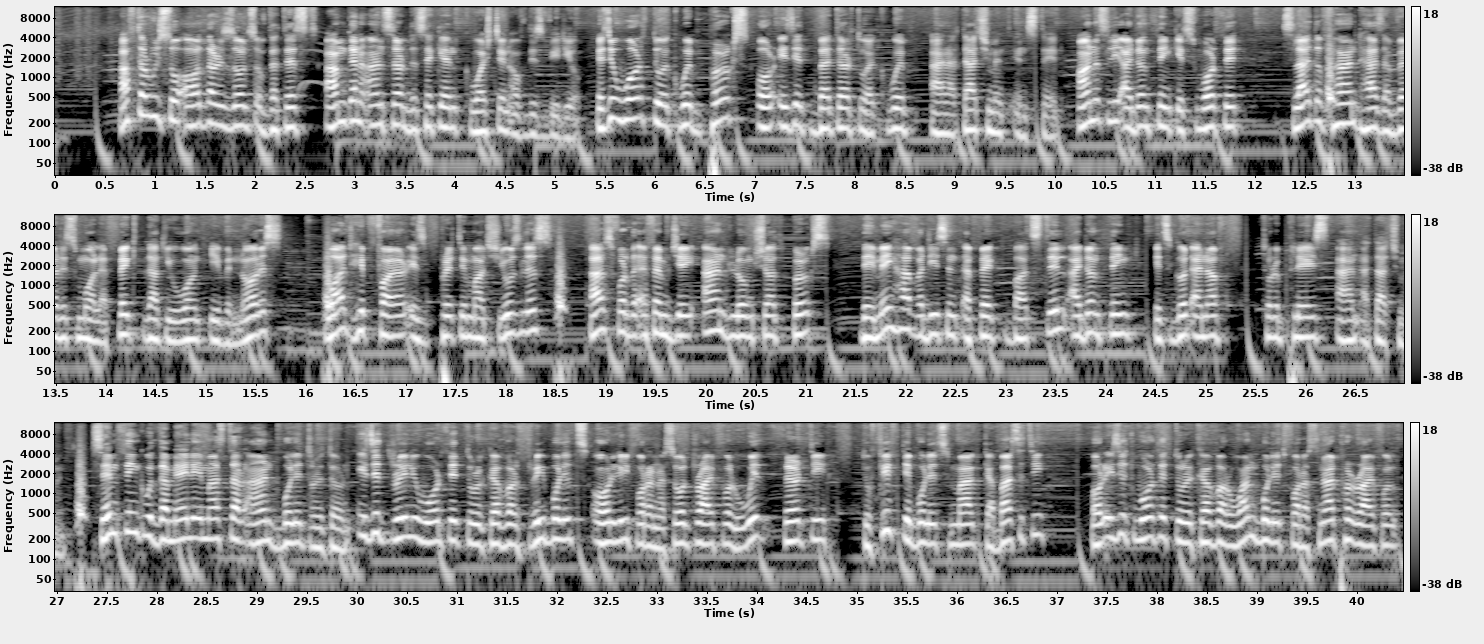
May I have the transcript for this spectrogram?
After we saw all the results of the test, I'm gonna answer the second question of this video. Is it worth to equip perks or is it better to equip an attachment instead? Honestly, I don't think it's worth it Sleight of hand has a very small effect that you won't even notice. Wild Hipfire is pretty much useless. As for the FMJ and long shot perks, they may have a decent effect but still I don't think it's good enough to replace an attachment. Same thing with the melee master and bullet return. Is it really worth it to recover 3 bullets only for an assault rifle with 30 to 50 bullets mag capacity or is it worth it to recover 1 bullet for a sniper rifle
